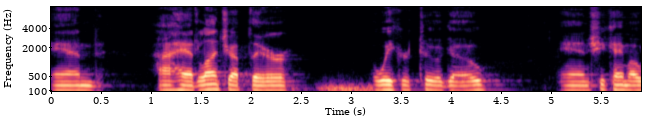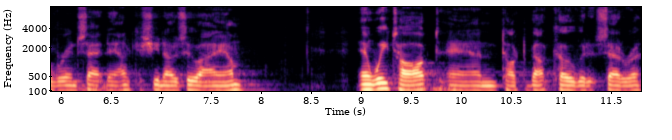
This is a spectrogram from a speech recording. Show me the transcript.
and I had lunch up there a week or two ago, and she came over and sat down because she knows who I am. And we talked and talked about COVID, et cetera.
